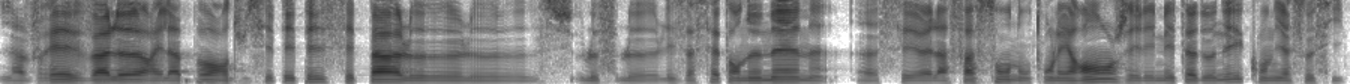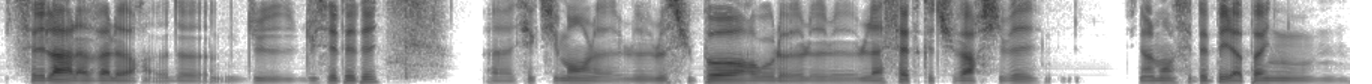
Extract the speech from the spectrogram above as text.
vraie valeur et l'apport du CPP, c'est pas le, le, les assets en eux-mêmes, euh, c'est la façon dont on les range et les métadonnées qu'on y associe. C'est là la valeur du, CPP. Euh, effectivement, le, support ou l'asset que tu vas archiver, finalement, le CPP, n'a pas une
